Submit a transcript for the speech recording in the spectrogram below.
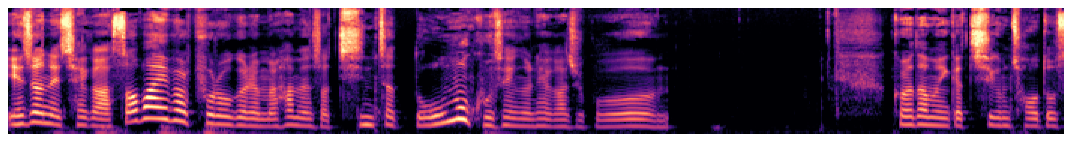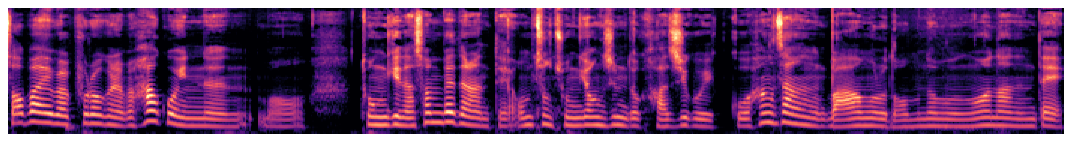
예전에 제가 서바이벌 프로그램을 하면서 진짜 너무 고생을 해가지고 그러다 보니까 지금 저도 서바이벌 프로그램을 하고 있는 뭐 동기나 선배들한테 엄청 존경심도 가지고 있고 항상 마음으로 너무너무 응원하는데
